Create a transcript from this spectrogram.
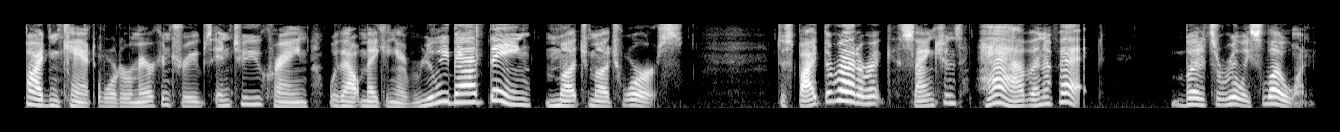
Biden can't order American troops into Ukraine without making a really bad thing much, much worse. Despite the rhetoric, sanctions have an effect, but it's a really slow one.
